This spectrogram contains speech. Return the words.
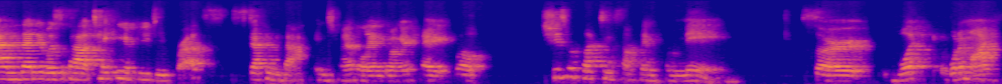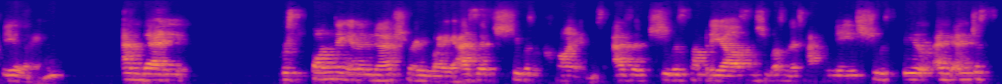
And then it was about taking a few deep breaths, stepping back internally, and going, okay, well, she's reflecting something from me. So what what am I feeling? And then responding in a nurturing way as if she was a client, as if she was somebody else and she wasn't attacking me. She was feel and, and just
